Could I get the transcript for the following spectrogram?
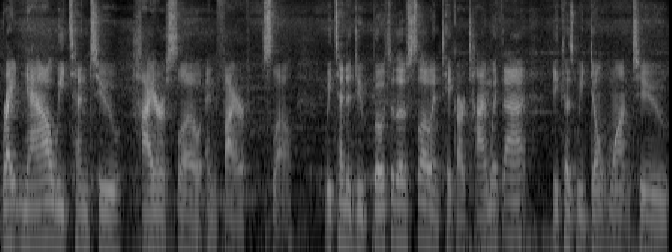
Right now, we tend to hire slow and fire slow. We tend to do both of those slow and take our time with that because we don't want to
